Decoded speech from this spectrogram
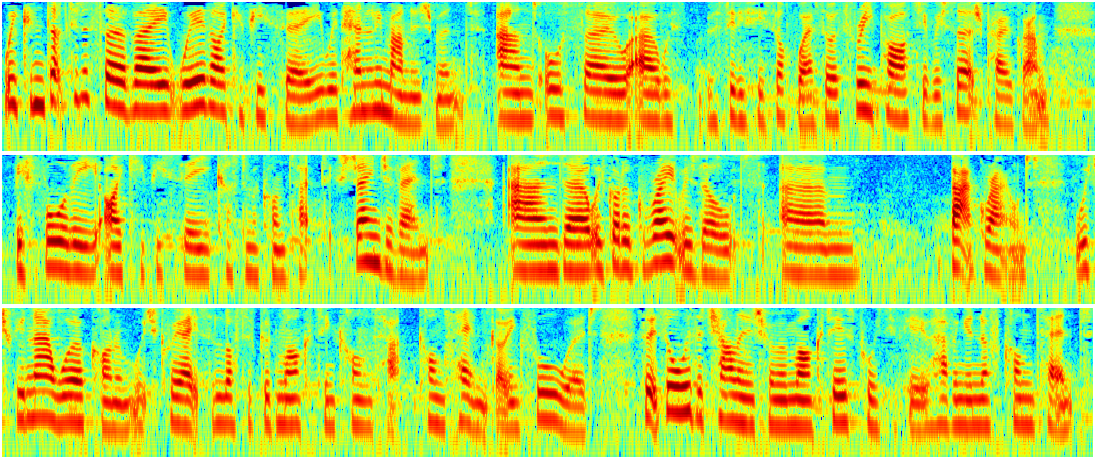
We conducted a survey with IQPC, with Henley Management, and also uh, with, with CDC Software, so a three-party research programme before the IQPC Customer Contact Exchange event. And uh, we've got a great results. Um, background, which we can now work on and which creates a lot of good marketing contact, content going forward. So it's always a challenge from a marketeer's point of view, having enough content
